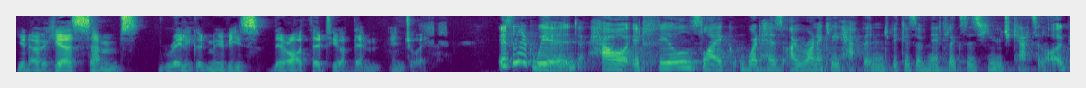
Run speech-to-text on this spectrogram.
you know, here's some really good movies. There are 30 of them. Enjoy. Isn't it weird how it feels like what has ironically happened because of Netflix's huge catalog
